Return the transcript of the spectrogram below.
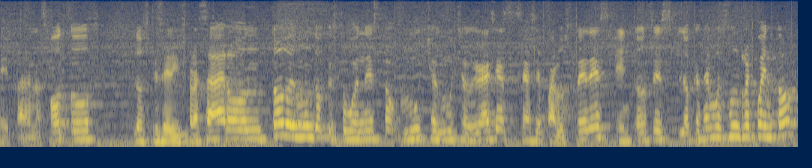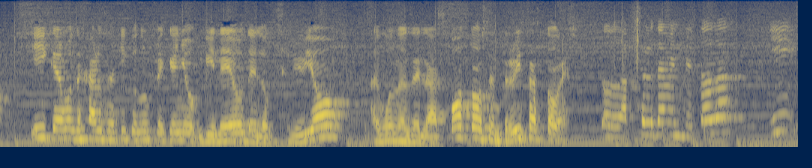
eh, para las fotos, los que se disfrazaron, todo el mundo que estuvo en esto, muchas, muchas gracias, se hace para ustedes. Entonces, lo que hacemos es un recuento y queremos dejarlos aquí con un pequeño video de lo que se vivió, algunas de las fotos, entrevistas, todo eso. Todo, absolutamente todo. Y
